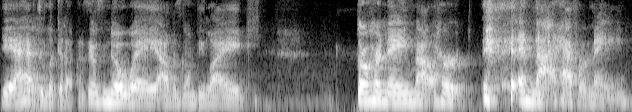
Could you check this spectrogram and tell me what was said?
yeah, I had to look it up because there was no way I was gonna be like, throw her name out her and not have her name.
